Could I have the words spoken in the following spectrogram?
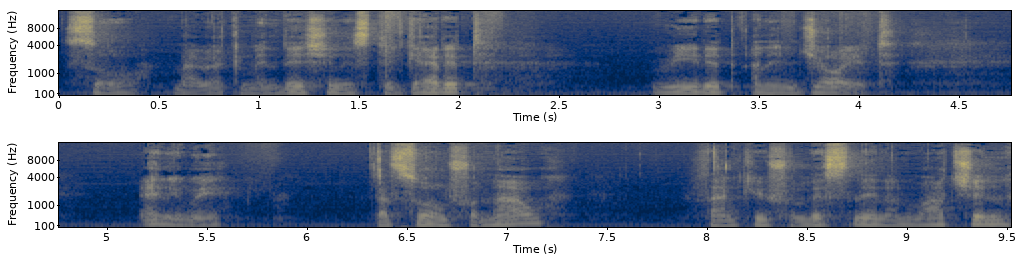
So, my recommendation is to get it, read it, and enjoy it. Anyway, that's all for now. Thank you for listening and watching.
